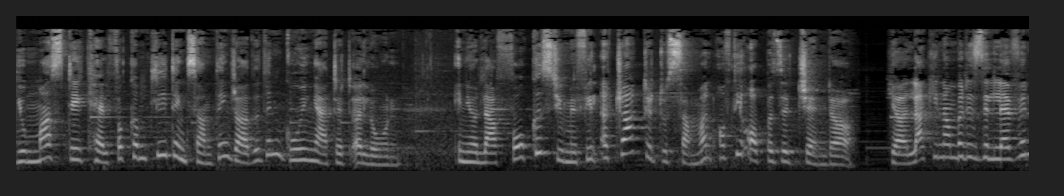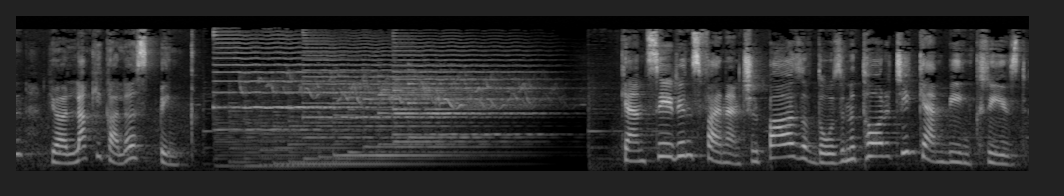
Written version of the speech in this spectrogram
You must take help for completing something rather than going at it alone. In your love focus, you may feel attracted to someone of the opposite gender. Your lucky number is 11, your lucky color is pink. Cancerians' financial powers of those in authority can be increased.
